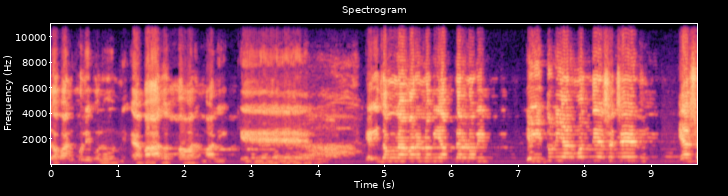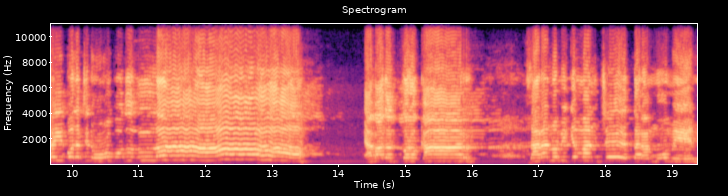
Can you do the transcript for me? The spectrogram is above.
জবান খুলে বলুন ইবাদত আমার মালিককে এই জন্য আমার নবী, আপনার নবী, এই দুনিয়ার মধ্যে এসেছেন, এসেই বলেছেন ও বুদুল্লাহ আবাদত করো কার? যারা নবীকে মানছে, তারা মোমেন।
